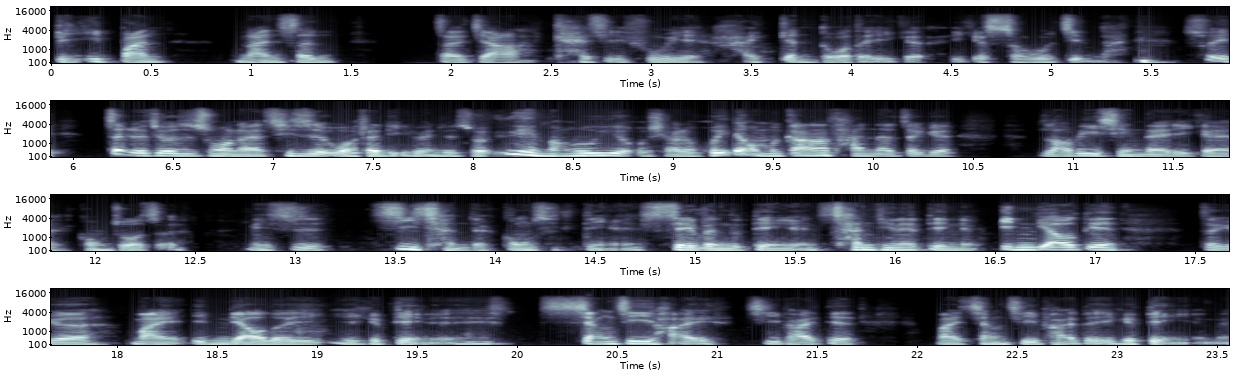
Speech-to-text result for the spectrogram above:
比一般男生在家开启副业还更多的一个一个收入进来。所以这个就是说呢，其实我的理论就是说，越忙碌越有效率。回到我们刚刚谈的这个劳力型的一个工作者，你是基层的公司的店员、seven 的店员、餐厅的店员、饮料店这个卖饮料的一个店员、香鸡排鸡排店卖香鸡排的一个店员呢。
